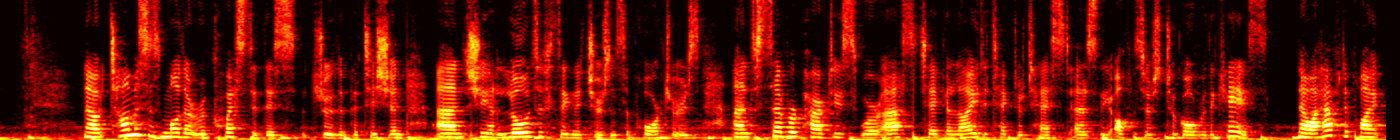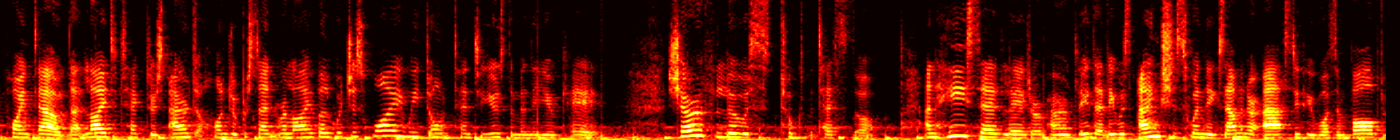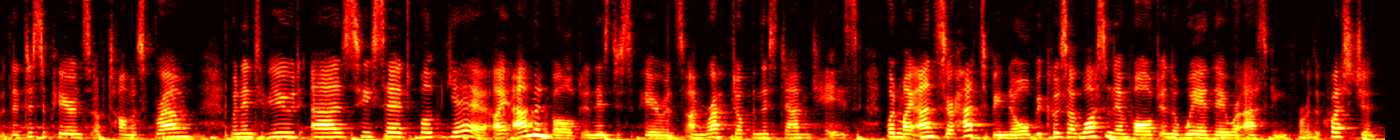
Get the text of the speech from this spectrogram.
Now, Thomas's mother requested this through the petition, and she had loads of signatures and supporters, and several parties were asked to take a lie detector test as the officers took over the case. Now, I have to point, point out that lie detectors aren't 100% reliable, which is why we don't tend to use them in the UK. Sheriff Lewis took the test though, and he said later apparently that he was anxious when the examiner asked if he was involved with the disappearance of Thomas Brown. When interviewed, as he said, Well, yeah, I am involved in his disappearance. I'm wrapped up in this damn case. But my answer had to be no because I wasn't involved in the way they were asking for the question.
